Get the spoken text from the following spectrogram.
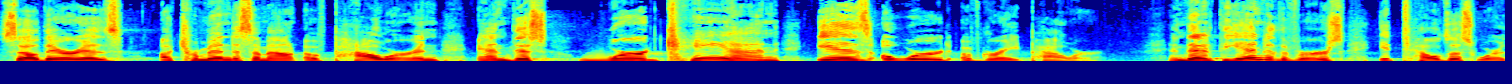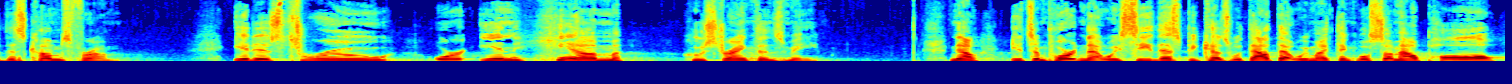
So there is a tremendous amount of power and and this word can is a word of great power. And then at the end of the verse, it tells us where this comes from. It is through or in Him who strengthens me. Now, it's important that we see this because without that, we might think, well, somehow Paul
